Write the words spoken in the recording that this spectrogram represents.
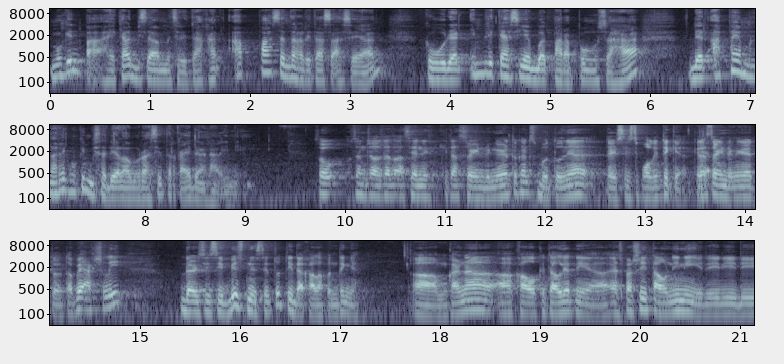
Mungkin Pak Haikal bisa menceritakan apa sentralitas ASEAN, kemudian implikasinya buat para pengusaha, dan apa yang menarik mungkin bisa dielaborasi terkait dengan hal ini. So sentralitas ASEAN kita sering dengar itu kan sebetulnya dari sisi politik ya, kita yeah. sering dengarnya itu. Tapi actually dari sisi bisnis itu tidak kalah pentingnya. Um, karena uh, kalau kita lihat nih ya, especially tahun ini di, di, di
